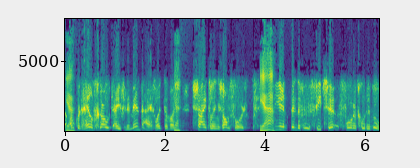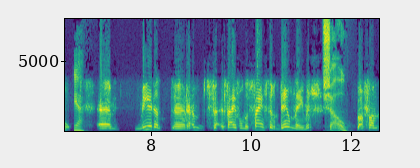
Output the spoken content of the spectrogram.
eh, ook een heel groot evenement eigenlijk. Dat was. Cycling Zandvoort. Ja. 24 uur fietsen voor het goede doel. Ja. Ehm, meer dan eh, ruim v- 550 deelnemers. Zo. Waarvan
